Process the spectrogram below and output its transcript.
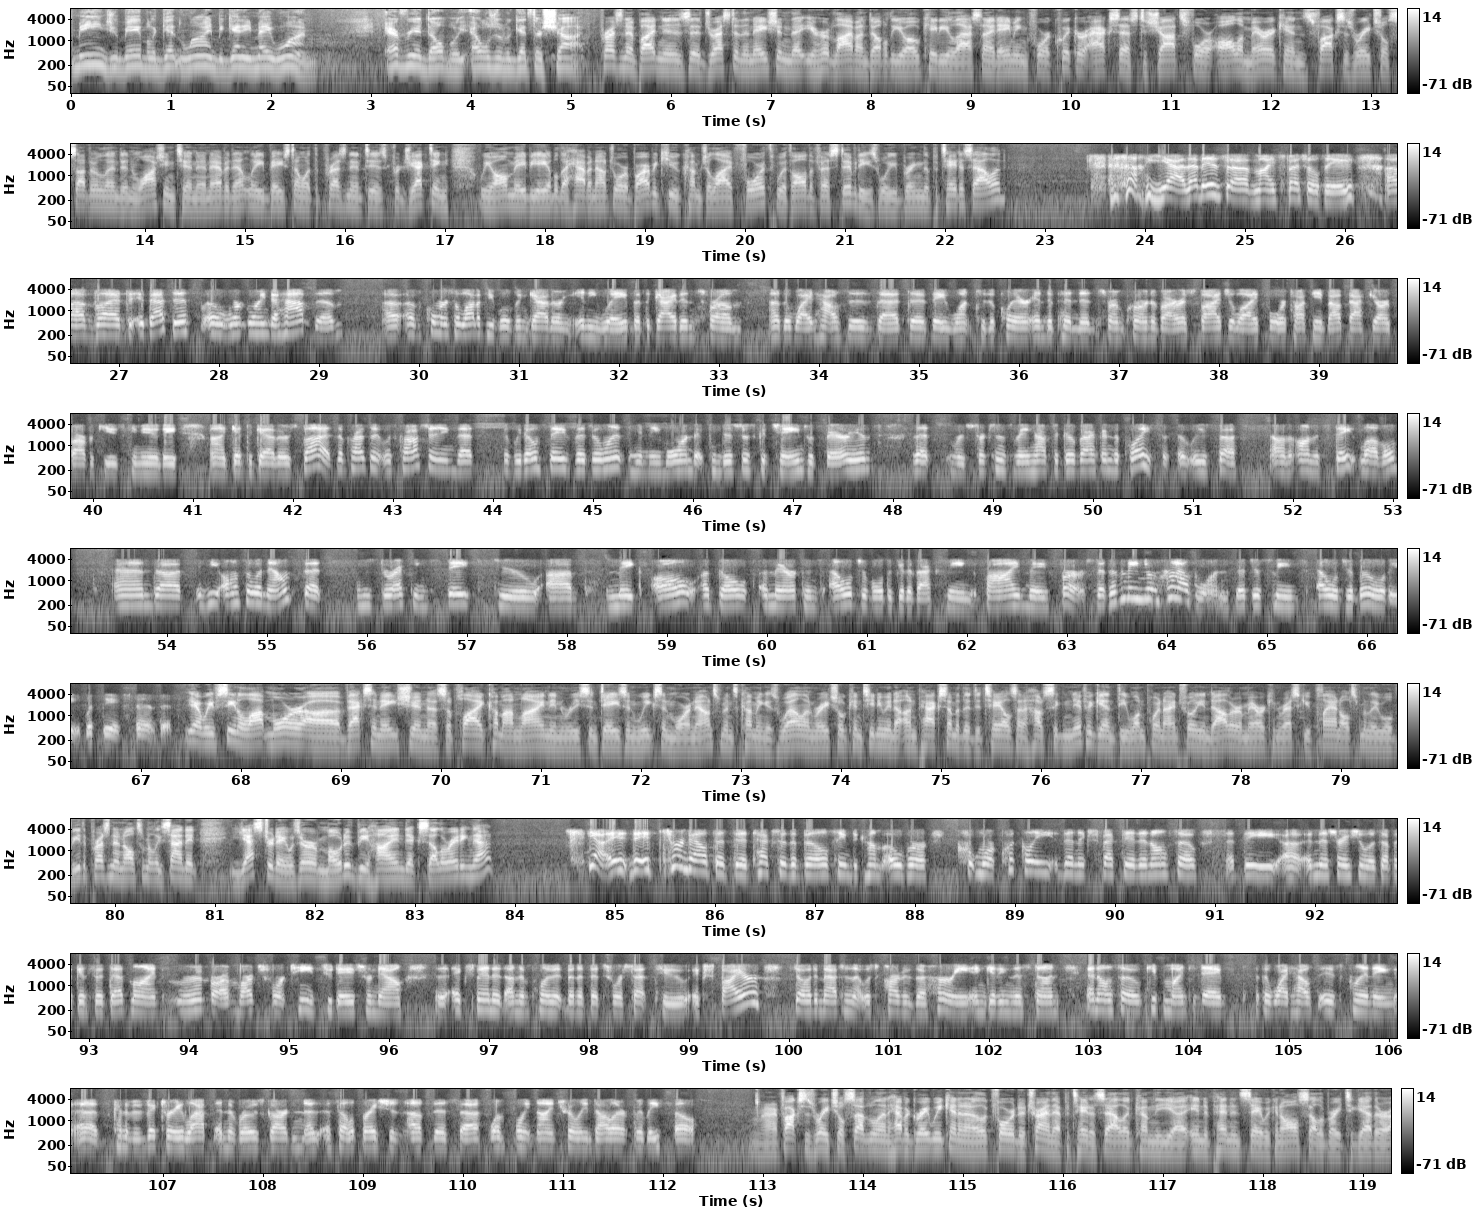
means you'll be able to get in line beginning May 1 every adult will be eligible to get their shot. President Biden is addressed to the nation that you heard live on WOKB last night, aiming for quicker access to shots for all Americans. Fox's Rachel Sutherland in Washington, and evidently, based on what the president is projecting, we all may be able to have an outdoor barbecue come July 4th with all the festivities. Will you bring the potato salad? yeah, that is uh, my specialty. Uh, but that's if uh, we're going to have them. Uh, of course, a lot of people have been gathering anyway, but the guidance from uh, the White House is that uh, they want to declare independence from coronavirus by July 4, talking about backyard barbecues, community uh, get togethers. But the president was cautioning that if we don't stay vigilant, and he warned that conditions could change with variants, that restrictions may have to go back into place, at least uh, on, on a state level. And uh, he also announced that he's directing states to uh, make all adult Americans eligible to get a vaccine by May 1st. That doesn't mean you'll have one. That just means eligibility would be expanded. Yeah, we've seen a lot more uh, vaccination uh, supply come online in recent days and weeks, and more announcements coming as well. And Rachel, continuing to unpack some of the details on how significant the $1.9 trillion American Rescue Plan ultimately will be. The president ultimately signed it yesterday. Was there a motive behind accelerating that? Yeah, it, it turned out that the text of the bill seemed to come over more quickly than expected, and also that the uh, administration was up against a deadline. Remember, on March 14th, two days from now, expanded unemployment benefits were set to expire. So I'd imagine that was part of the hurry in getting this done. And also keep in mind today that the White House is planning a, kind of a victory lap in the Rose Garden, a, a celebration of this uh, $1.9 trillion relief bill. All right, Fox's Rachel Sutherland. Have a great weekend, and I look forward to trying that potato salad come the uh, Independence Day. We can all celebrate together.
